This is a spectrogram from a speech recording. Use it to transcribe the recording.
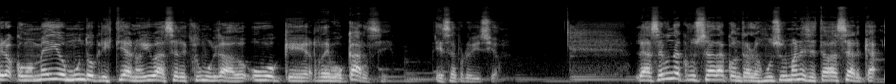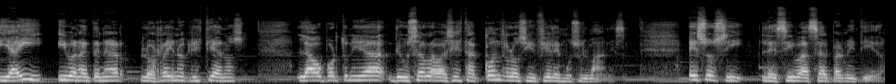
Pero como medio mundo cristiano iba a ser excomulgado, hubo que revocarse esa prohibición. La segunda cruzada contra los musulmanes estaba cerca y ahí iban a tener los reinos cristianos la oportunidad de usar la ballesta contra los infieles musulmanes. Eso sí les iba a ser permitido.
